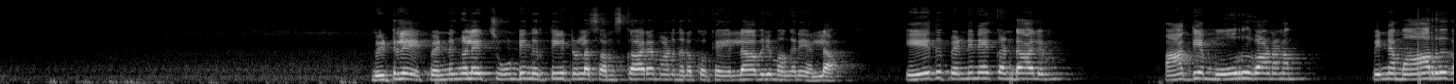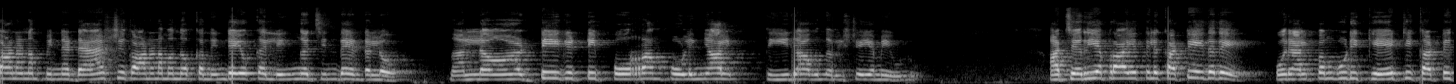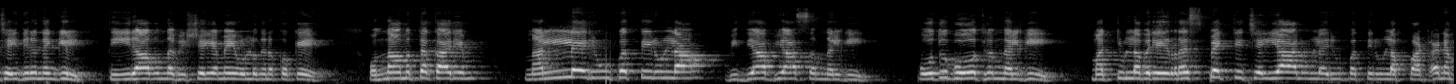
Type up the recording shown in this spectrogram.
വീട്ടിലെ പെണ്ണുങ്ങളെ ചൂണ്ടി നിർത്തിയിട്ടുള്ള സംസ്കാരമാണ് നിനക്കൊക്കെ എല്ലാവരും അങ്ങനെയല്ല. ഏത് പെണ്ണിനെ കണ്ടാലും ആദ്യം മൂറ് കാണണം. പിന്നെ മാറ് കാണണം പിന്നെ ഡാഷ് കാണണമെന്നൊക്കെ നിന്റെയൊക്കെ ലിംഗ ചിന്തയുണ്ടല്ലോ. നല്ല അടി കിട്ടി പുറം പൊളിഞ്ഞാൽ തീരാവുന്ന വിഷയമേ ഉള്ളൂ. ആ ചെറിയ പ്രായത്തിൽ കട്ട് ചെയ്തതേ ഒരല്പം കൂടി കേറ്റി കട്ട് ചെയ്തിരുന്നെങ്കിൽ തീരാവുന്ന വിഷയമേ ഉള്ളൂ നിനക്കൊക്കെ. ഒന്നാമത്തെ കാര്യം നല്ല രൂപത്തിലുള്ള വിദ്യാഭ്യാസം നൽകി പൊതുബോധം നൽകി മറ്റുള്ളവരെ റെസ്പെക്റ്റ് ചെയ്യാനുള്ള രൂപത്തിലുള്ള പഠനം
